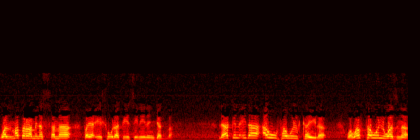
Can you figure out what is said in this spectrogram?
والمطر من السماء فيعيشون في سنين جذبة. لكن إذا أوفوا الكيل ووفوا الوزن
